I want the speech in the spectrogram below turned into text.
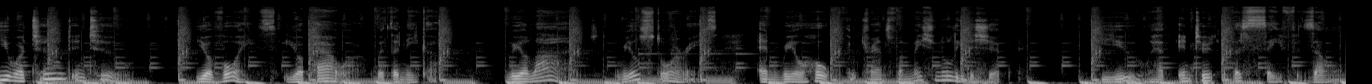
You are tuned into Your Voice, Your Power with Anika. Real lives, real stories, and real hope through transformational leadership. You have entered the safe zone,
